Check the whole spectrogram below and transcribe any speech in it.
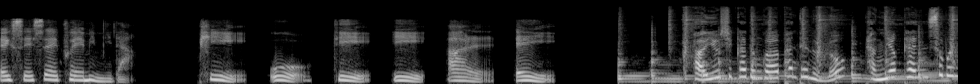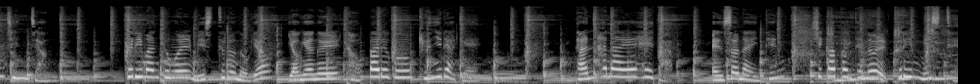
XSFM입니다. P, O, D, E, R, A. 바이오시카돈과 판테놀로 강력한 수분 진정. 크림 한 통을 미스트로 녹여 영양을 더 빠르고 균일하게. 단 하나의 해답. 엔서 나인틴 시카판테놀 크림 미스트.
